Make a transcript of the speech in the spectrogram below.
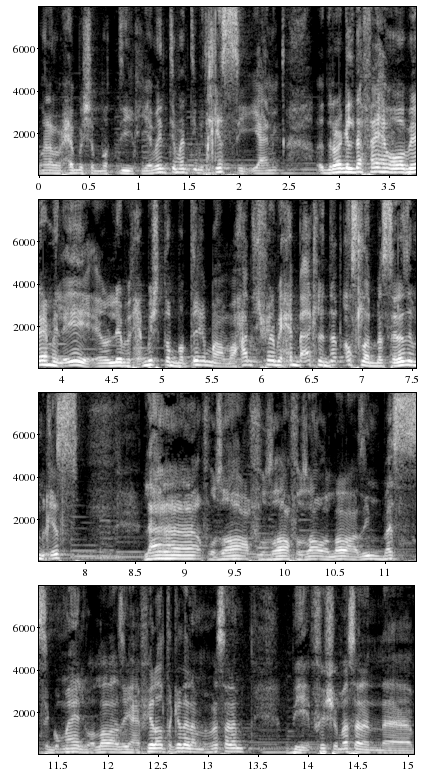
وأنا ما بحبش البطيخ. يا بنتي ما أنت بتخسي. يعني الراجل ده فاهم هو بيعمل إيه. اللي ما بتحبش البطيخ ما حدش فينا بيحب أكل الدات أصلا بس لازم نخس. لا لا لا فظاع فظاع فظاع. والله العظيم. بس جمال. والله العظيم. يعني في لقطة كده لما مثلا بيقفشوا مثلا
